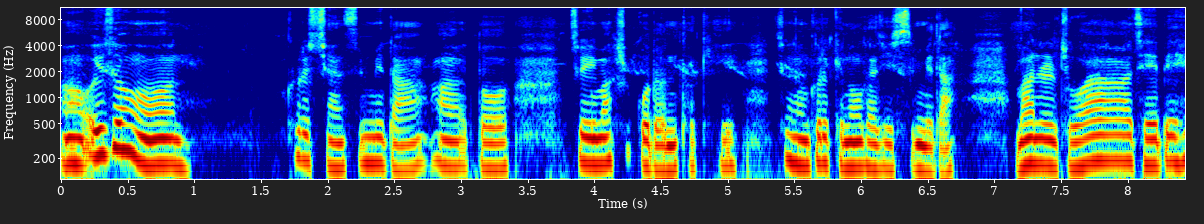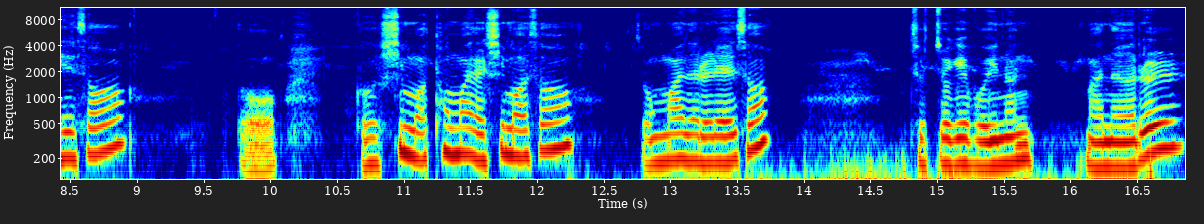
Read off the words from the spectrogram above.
어, 의성은 그렇지 않습니다. 아, 또 저희 막식골은 특히 저는 그렇게 농사 짓습니다. 마늘 조화 재배해서 또 그 심어 통마늘 심어서 쪽마늘을 내서 저쪽에 보이는 마늘을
